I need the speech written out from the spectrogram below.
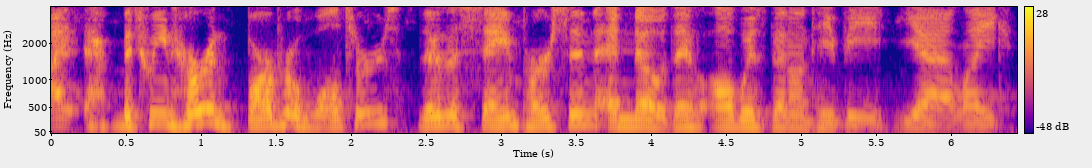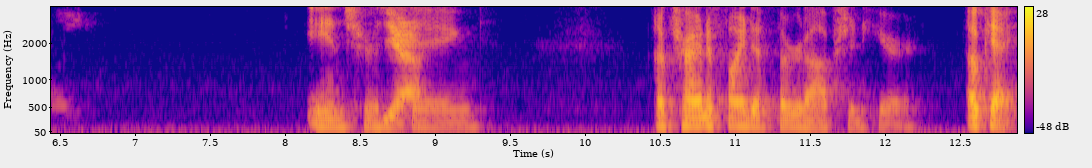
I between her and Barbara Walters, they're the same person, and no, they've always been on TV. Yeah, like Interesting. I'm trying to find a third option here. Okay.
